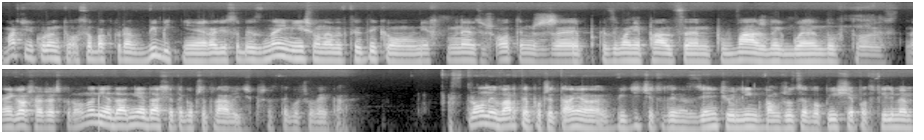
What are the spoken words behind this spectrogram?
Marcin Kuroń to osoba, która wybitnie radzi sobie z najmniejszą nawet krytyką, nie wspominając już o tym, że pokazywanie palcem poważnych błędów to jest najgorsza rzecz, którą no nie, da, nie da się tego przetrawić przez tego człowieka. Strony warte poczytania widzicie tutaj na zdjęciu, link Wam wrzucę w opisie pod filmem.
